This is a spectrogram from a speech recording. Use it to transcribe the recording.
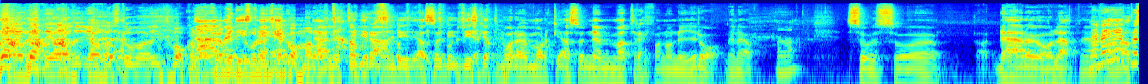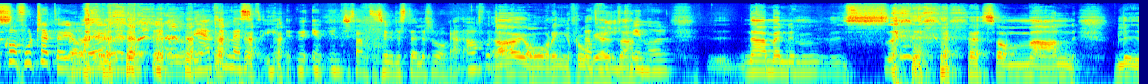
jag. Vet, inte, jag, jag står inte bakom det Nej, för jag vet det inte var ska det ska komma hända någonstans. lite grann. Det, alltså, det, det ska inte vara mork, alltså när man träffar någon ny då, menar jag. Så, så Det här har jag lärt mig Nej, men helt, att- fortsätter jag. Det, det, det är egentligen mest intressant hur du ställer frågan. Ja. Ja, jag har ingen fråga. att vi utan, kvinnor... Nej men som man blir,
